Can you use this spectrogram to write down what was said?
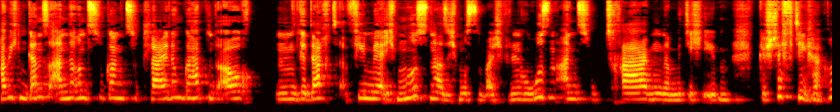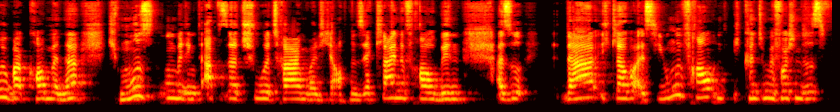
habe ich einen ganz anderen Zugang zu Kleidung gehabt und auch gedacht, vielmehr ich muss, ne, also ich muss zum Beispiel einen Hosenanzug tragen, damit ich eben geschäftiger rüberkomme. Ne? Ich muss unbedingt Absatzschuhe tragen, weil ich ja auch eine sehr kleine Frau bin. Also da, ich glaube, als junge Frau, und ich könnte mir vorstellen, dass es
